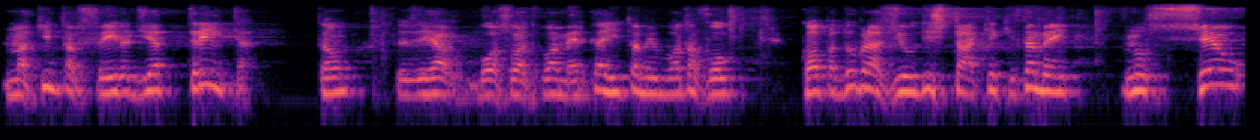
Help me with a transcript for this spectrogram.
numa quinta-feira, dia 30. Então, desejar boa sorte para o América e também o Botafogo. Copa do Brasil, destaque aqui também no seu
